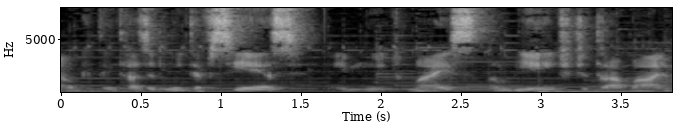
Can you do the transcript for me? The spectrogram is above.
É algo que tem trazido muita eficiência e muito mais ambiente de trabalho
